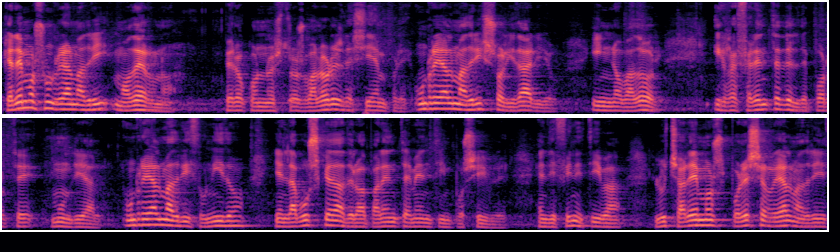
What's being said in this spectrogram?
Queremos un Real Madrid moderno, pero con nuestros valores de siempre. Un Real Madrid solidario, innovador y referente del deporte mundial. Un Real Madrid unido y en la búsqueda de lo aparentemente imposible. En definitiva, lucharemos por ese Real Madrid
